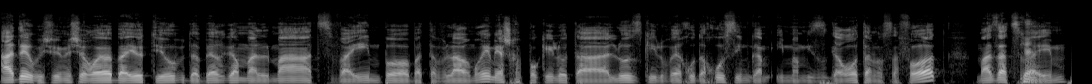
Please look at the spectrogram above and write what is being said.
אדיר, בשביל מי שרואה ביוטיוב, דבר גם על מה הצבעים פה בטבלה אומרים. יש לך פה כאילו את הלוז כאילו ואיך הוא דחוס עם, גם עם המסגרות הנוספות. מה זה הצבעים? כן.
